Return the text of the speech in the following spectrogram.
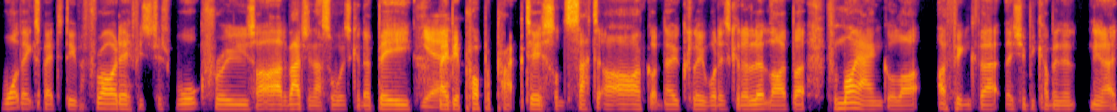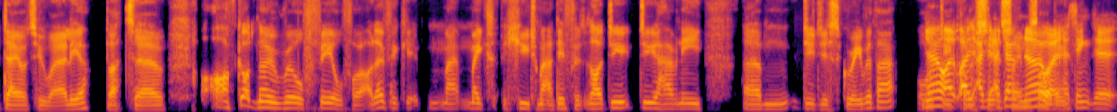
what they expect to do for Friday. If it's just walkthroughs, I'd imagine that's all it's going to be. Yeah. Maybe a proper practice on Saturday. I've got no clue what it's going to look like. But from my angle, I, I think that they should be coming in, you know, a day or two earlier. But uh, I've got no real feel for it. I don't think it ma- makes a huge amount of difference. Like, do you, do you have any? Um, do you disagree with that? no, do I, I, I don't know. I think that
